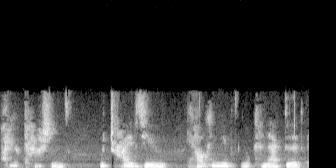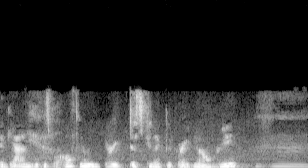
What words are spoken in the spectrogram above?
What are your passions? What drives you? Yeah. How can you feel connected again? Yeah. Because we're all feeling very disconnected right now, right? Mhm.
